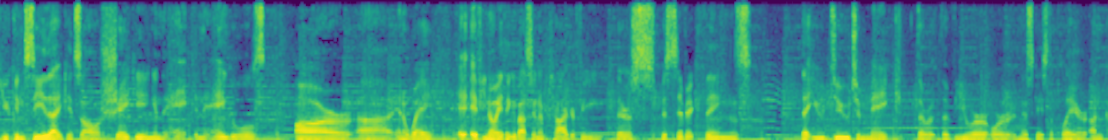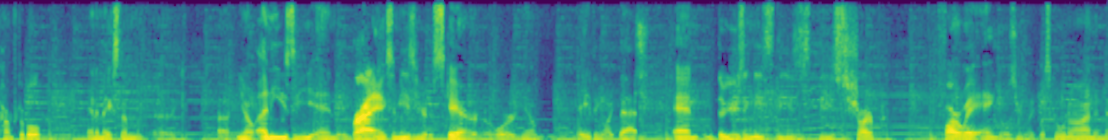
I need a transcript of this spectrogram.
you can see like it's all shaking and the and the angles are uh, in a way. If you know anything about cinematography, there's specific things that you do to make the the viewer or in this case the player uncomfortable, and it makes them. Uh, uh, you know, uneasy, and it Right. makes them easier to scare, or you know, anything like that. And they're using these these these sharp, far away angles. You're like, what's going on? And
